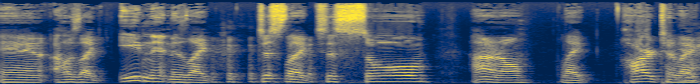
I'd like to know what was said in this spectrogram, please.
and I was like eating it, and it's like just like just so I don't know, like hard to like.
